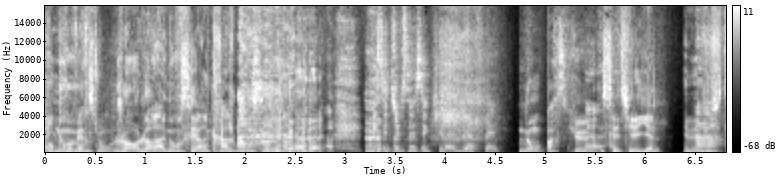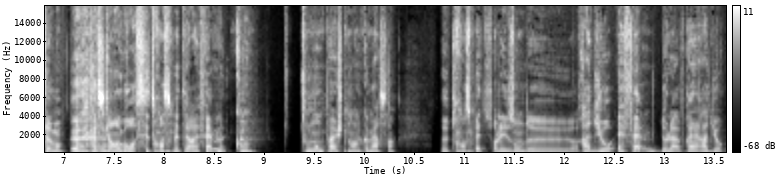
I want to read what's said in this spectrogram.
propre ou- version, genre leur annoncer un crash boursier. mais si tu le sais, c'est que tu l'as déjà fait. non, parce que Euh. c'est illégal. Eh ben Ah. justement. Parce qu'en gros, ces transmetteurs FM, qu'on- tout le monde peut acheter dans le commerce, hein, euh, transmettent sur les ondes radio FM, de la vraie radio.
